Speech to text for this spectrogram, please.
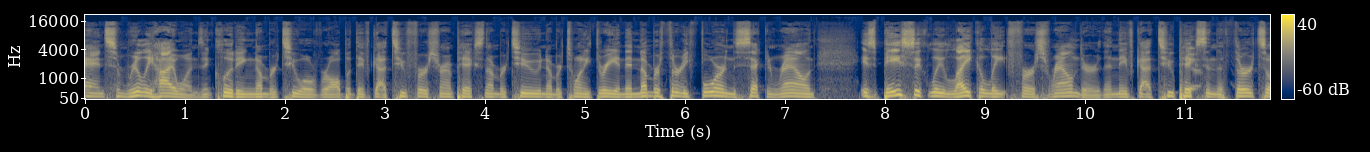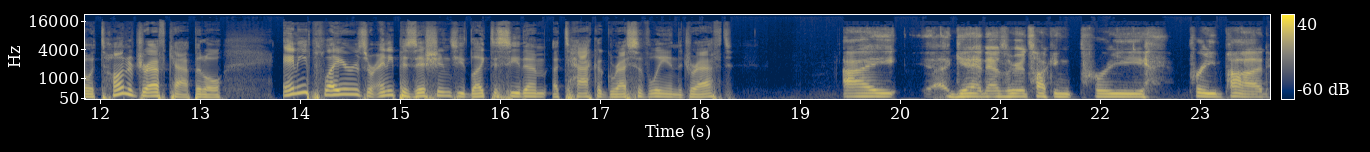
and some really high ones, including number two overall. But they've got two first round picks, number two, number 23, and then number 34 in the second round is basically like a late first rounder. Then they've got two picks yeah. in the third, so a ton of draft capital. Any players or any positions you'd like to see them attack aggressively in the draft? I again, as we were talking pre pre pod,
